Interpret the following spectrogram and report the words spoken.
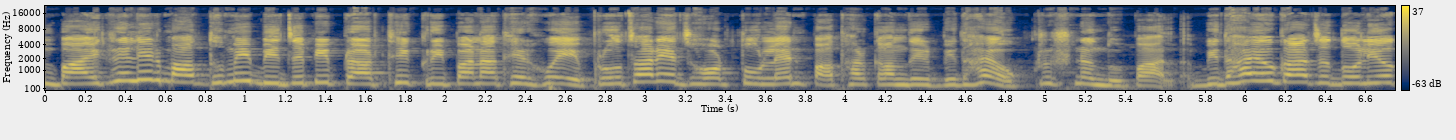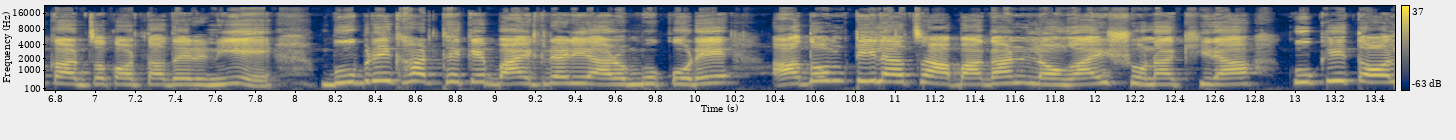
বাইক র্যালির মাধ্যমে বিজেপি প্রার্থী কৃপানাথের হয়ে প্রচারে ঝড় তুললেন পাথারকান্দির বিধায়ক কৃষ্ণেন্দু পাল বিধায়ক আজ দলীয় কার্যকর্তাদের নিয়ে বুবরিঘাট থেকে বাইক র্যালি আরম্ভ করে আদমটিলা চা বাগান, লঙ্গাই সোনাক্ষীরা কুকিতল,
